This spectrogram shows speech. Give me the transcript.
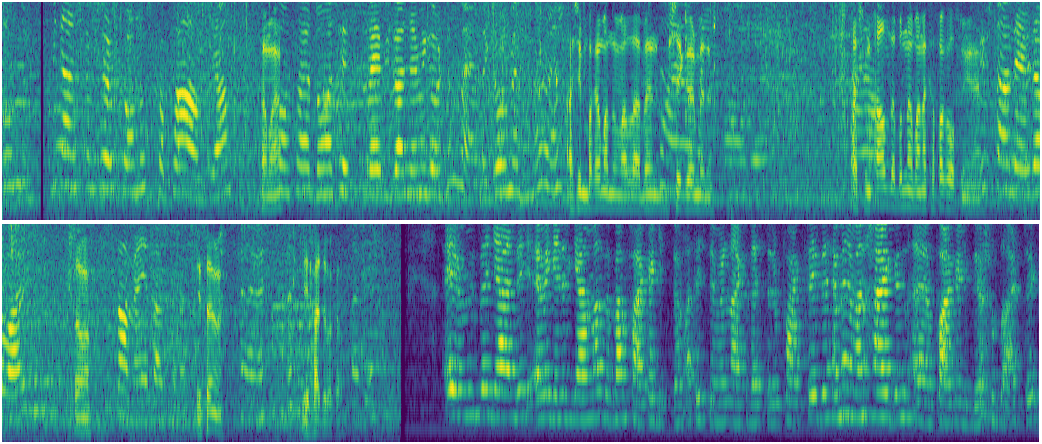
donduk. Bir de aşkım şöyle kornuz kapağı alacağım. Tamam. Konser domates ve biberlerimi gördün mü evde? Görmedin değil mi? Aşkım bakamadım vallahi ben bir şey görmedim. Aşkım al da bunlar bana kapak olsun ya. Üç tane de evde var. Tamam. Tamam ya yeter bu kadar. Yeter mi? Evet. İyi hadi bakalım. Hadi. Evimize geldik. Eve gelir gelmez de ben parka gittim. Ateş Demir'in arkadaşları parktaydı. Hemen hemen her gün e, parka gidiyoruz artık.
